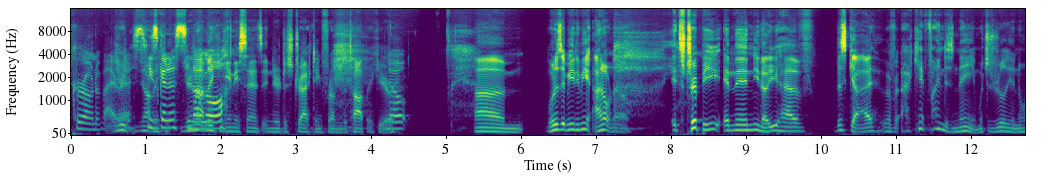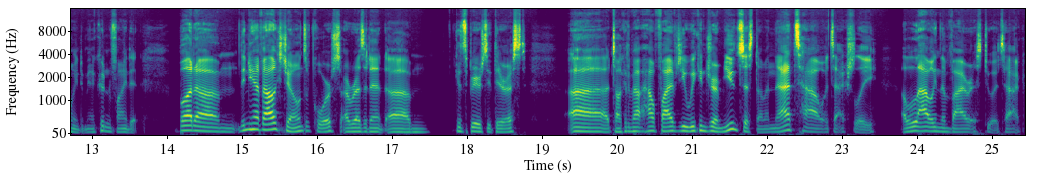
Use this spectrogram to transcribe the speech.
coronavirus. not He's gonna making- You're not snuggle. making any sense, and you're distracting from the topic here. Nope. Um, what does it mean to me? I don't know. It's trippy, and then you know you have this guy. Whoever I can't find his name, which is really annoying to me. I couldn't find it. But um, then you have Alex Jones, of course, our resident um, conspiracy theorist, uh, talking about how 5G weakens your immune system, and that's how it's actually allowing the virus to attack.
